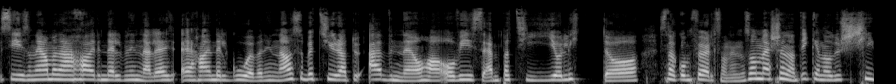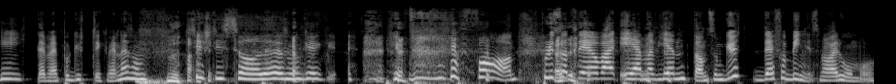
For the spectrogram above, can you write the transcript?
sier sånn ja, men jeg har en del venninner, eller jeg har en del gode venninner, så betyr det at du evner å, ha, å vise empati og lytte og snakke om følelsene dine og sånn. Men jeg skjønner at det ikke er noe du skilter med på guttekveldene. Sånn 'Kirsti sa det', sånn okay. Faen. Pluss at det å være en av jentene som gutt, det forbindes med å være homo.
